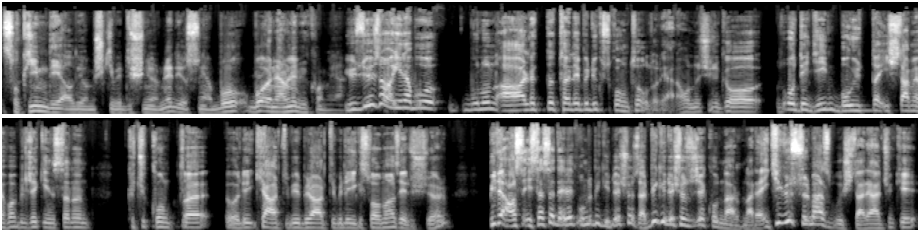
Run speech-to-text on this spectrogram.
sokayım diye alıyormuş gibi düşünüyorum. Ne diyorsun ya? Bu bu önemli bir konu yani. Yüzde yüz ama yine bu bunun ağırlıklı talebi lüks konutu olur yani. Onun çünkü o o dediğin boyutta işlem yapabilecek insanın küçük konutla öyle 2 artı 1, 1 artı 1 ile ilgisi olmaz diye düşünüyorum. Bir de aslında istese devlet bunu bir günde çözer. Bir günde çözecek konular bunlar. Yani iki gün sürmez bu işler. Yani çünkü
